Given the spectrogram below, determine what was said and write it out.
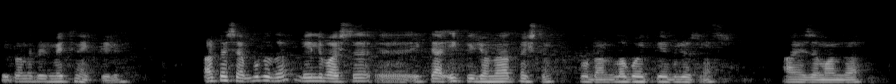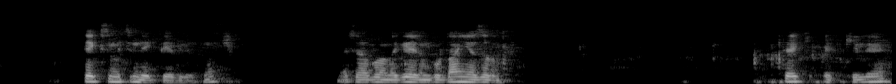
Şuradan da bir metin ekleyelim. Arkadaşlar burada da belli başlı e, ilk, ilk videomda anlatmıştım. Buradan logo ekleyebiliyorsunuz. Aynı zamanda text metin de ekleyebiliyorsunuz. Mesela buna da gelelim buradan yazalım. Tek etkili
